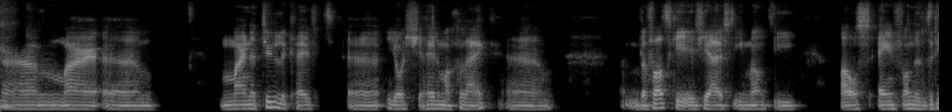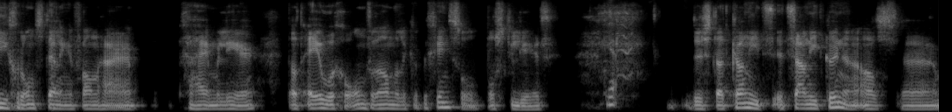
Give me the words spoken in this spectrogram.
Ehm, maar ehm, maar natuurlijk heeft uh, Josje helemaal gelijk. Uh, Blavatsky is juist iemand die als een van de drie grondstellingen van haar geheime leer dat eeuwige onveranderlijke beginsel postuleert. Ja. Dus dat kan niet, het zou niet kunnen als, uh,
